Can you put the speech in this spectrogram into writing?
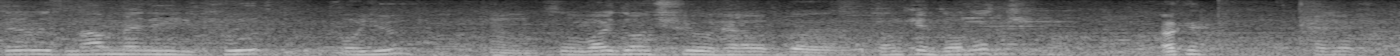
there is not many food for you. Mm. So why don't you have the Dunkin' Donuts? Okay. Of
